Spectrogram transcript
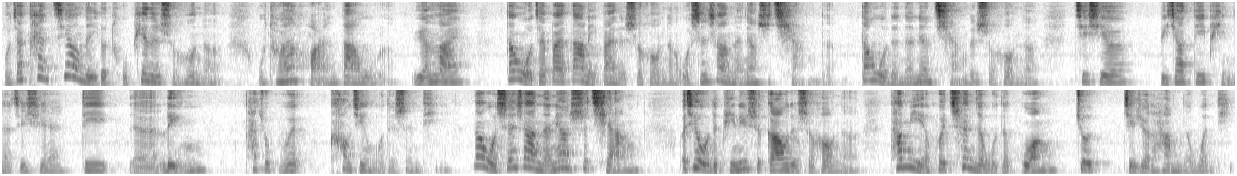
我在看这样的一个图片的时候呢，我突然恍然大悟了。原来，当我在拜大礼拜的时候呢，我身上能量是强的。当我的能量强的时候呢，这些比较低频的这些低呃灵，它就不会靠近我的身体。那我身上能量是强，而且我的频率是高的时候呢，他们也会趁着我的光就。解决了他们的问题，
